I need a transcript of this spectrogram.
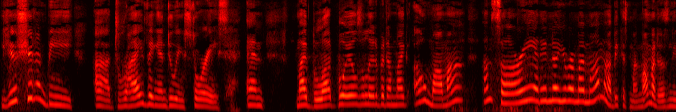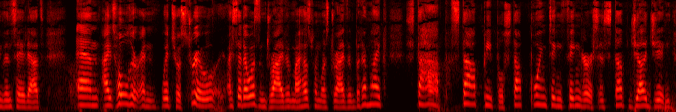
you shouldn't be, uh, driving and doing stories. And my blood boils a little bit. I'm like, Oh, mama, I'm sorry. I didn't know you were my mama because my mama doesn't even say that. And I told her, and which was true. I said I wasn't driving. My husband was driving, but I'm like, stop, stop people, stop pointing fingers and stop judging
